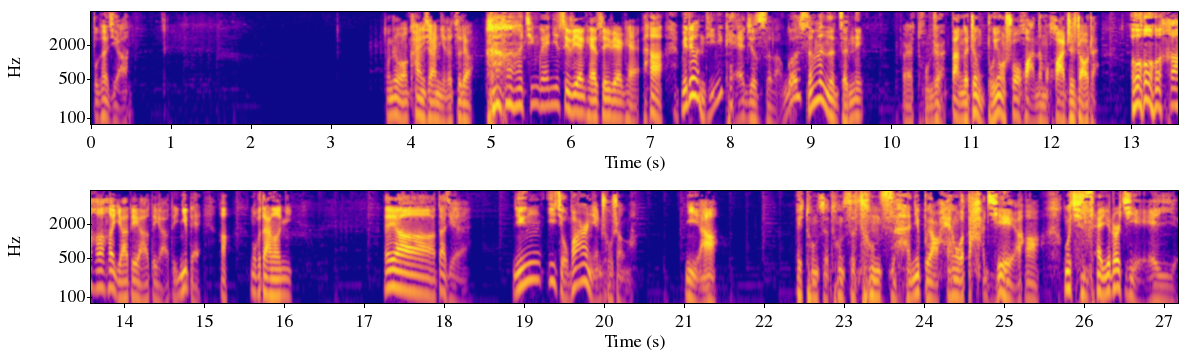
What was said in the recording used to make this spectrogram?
不客气啊。同志，我看一下你的资料。警官，你随便看，随便看，哈，没得问题，你看就是了。我身份证真的。呃，同志，办个证不用说话那么花枝招展。哦，好好好，要得要得要得，你办哈，我不打扰你。哎呀，大姐，您一九八二年出生啊？你啊？哎，同志，同志，同志，你不要喊我大姐啊！我其实还有点介意。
